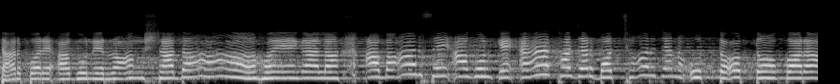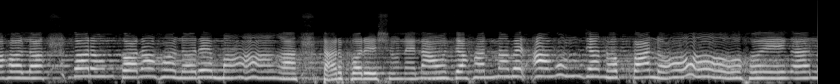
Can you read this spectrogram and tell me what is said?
তারপরে আগুনের রং সাদা হয়ে গেল। আবার সেই আগুনকে এক হাজার বছর যেন উত্তপ্ত করা হলো। গরম করা হলো রে মা। তারপরে শুনে নাও জাহান নামের আগুন যেন কালো হয়ে গেল।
